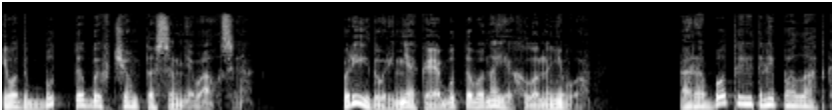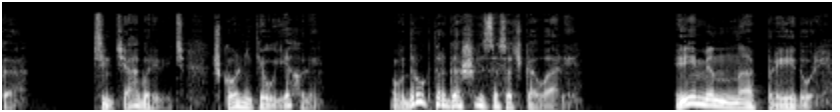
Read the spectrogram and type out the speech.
И вот будто бы в чем-то сомневался — Придурь некая будто бы наехала на него. А работает ли палатка? Сентябрь ведь, школьники уехали. Вдруг торгаши засочковали. Именно придурь.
